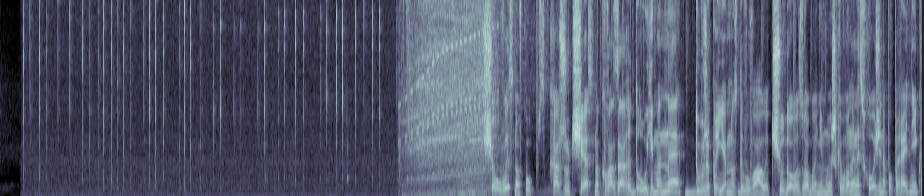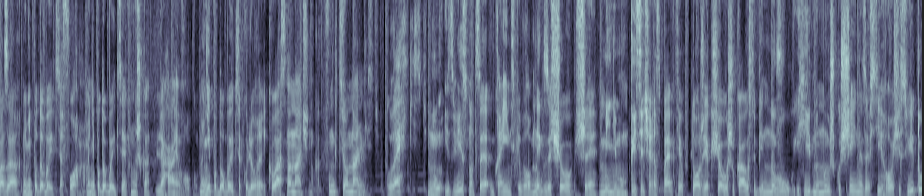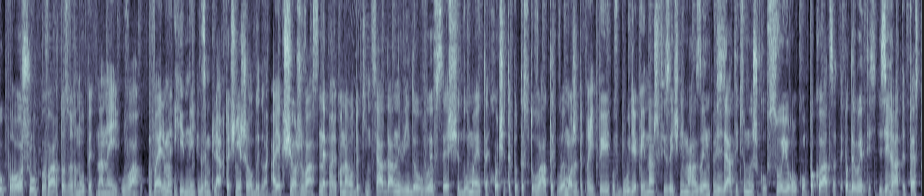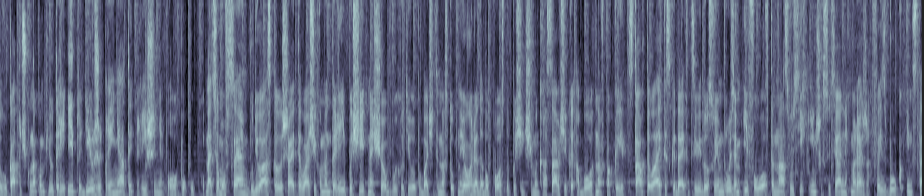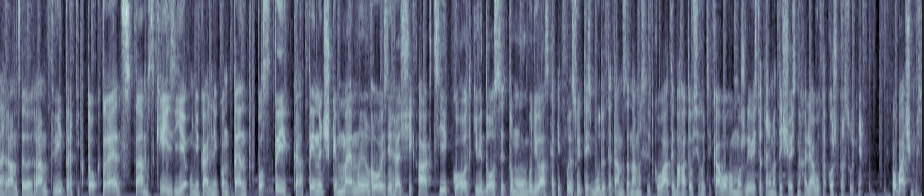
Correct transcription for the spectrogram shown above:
Що у висновку, скажу чесно, квазари другі мене дуже приємно здивували. Чудово зроблені мишки, вони не схожі на попередній квазар. Мені подобається форма, мені подобається, як мишка лягає в руку. Мені подобаються кольори, класна начинка, функціональність легкість. Ну і звісно, це український виробник, за що ще мінімум тисяча респектів. Тож, якщо ви шукали собі нову гідну мишку ще й не за всі гроші світу, прошу варто звернути на неї увагу. Вельми гідний екземпляр, точніше обидва. А якщо ж вас не переконало до кінця дане відео, ви все ще думаєте, хочете потестувати, ви можете прийти в будь-який наш фізичний магазин, взяти цю мишку в свою руку, поклацати, подивитись, зіграти тестову каточку на комп'ютері, і тоді вже прийняти рішення про покупку. На цьому все. Будь ласка, лишайте ваші коментарі, пишіть на що б ви хотіли побачити наступний огляд, або просто пишіть, що ми красавчики, або навпаки, ставте лайки, скидайте це відео своїм друзям і фоловте нас в усіх інших соціальних мережах: Facebook, Instagram, Telegram, Twitter, TikTok, Threads. Там скрізь є унікальний контент, пости, картиночки, меми, розіграші, акції, короткі відоси. Тому, будь ласка, підписуйтесь, будете там за нами слідкувати. Багато всього цікавого, можливість отримати щось на халяву також присутня. Побачимось!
